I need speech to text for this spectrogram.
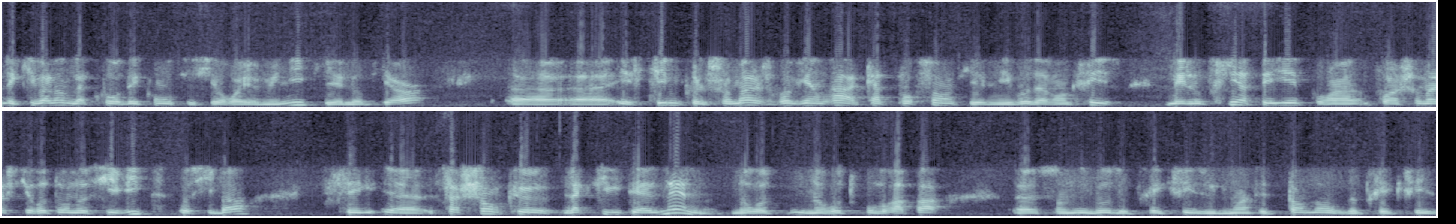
l'équivalent de la Cour des comptes ici au Royaume-Uni, qui est euh, euh, estime que le chômage reviendra à 4%, qui est le niveau d'avant-crise. Mais le prix à payer pour un, pour un chômage qui retourne aussi vite, aussi bas, c'est euh, sachant que l'activité elle-même ne, re, ne retrouvera pas euh, son niveau de pré-crise, ou du moins cette tendance de pré-crise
